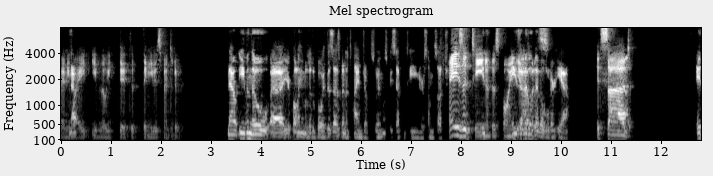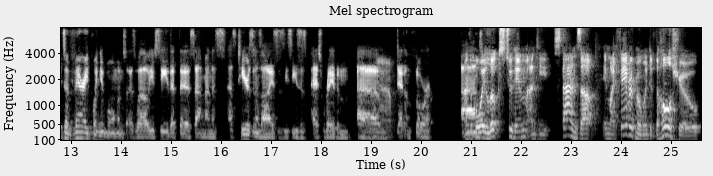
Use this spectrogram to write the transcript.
anyway, even though he did the thing he was meant to do. Now, even though uh, you're calling him a little boy, this has been a time jump, so he must be 17 or some such. He's a teen at this point. He's yeah, a little bit older, yeah. It's sad. It's a very poignant moment as well. You see that the Sandman has, has tears in his eyes as he sees his pet raven um, Yeah. dead on the floor. And the boy looks to him and he stands up in my favorite moment of the whole show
